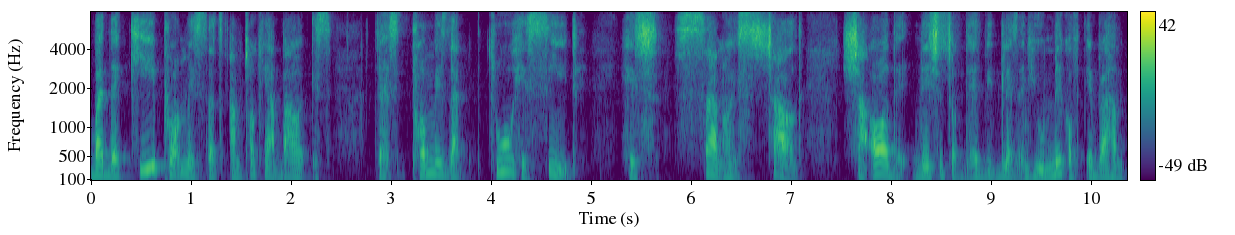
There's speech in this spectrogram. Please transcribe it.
But the key promise that I'm talking about is the promise that through his seed, his son or his child, shall all the nations of the earth be blessed, and he will make of Abraham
